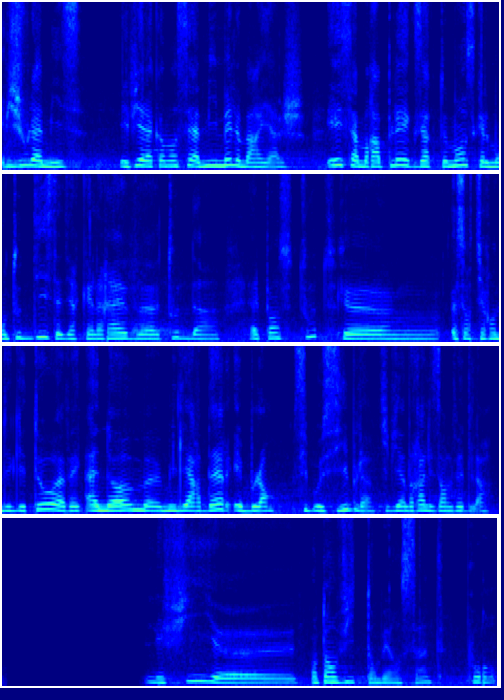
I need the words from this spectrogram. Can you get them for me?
bijou la mise. Et puis elle a commencé à mimer le mariage. Et ça me rappelait exactement ce qu'elles m'ont toutes dit, c'est-à-dire qu'elles rêvent toutes d'un. Elles pensent toutes qu'elles sortiront du ghetto avec un homme milliardaire et blanc, si possible, qui viendra les enlever de là. Les filles euh, ont envie de tomber enceinte pour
